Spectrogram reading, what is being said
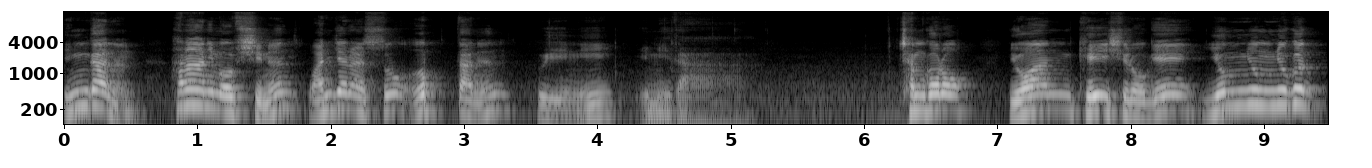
인간은 하나님 없이는 완전할 수 없다는 의미입니다. 참고로 요한계시록의 666은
